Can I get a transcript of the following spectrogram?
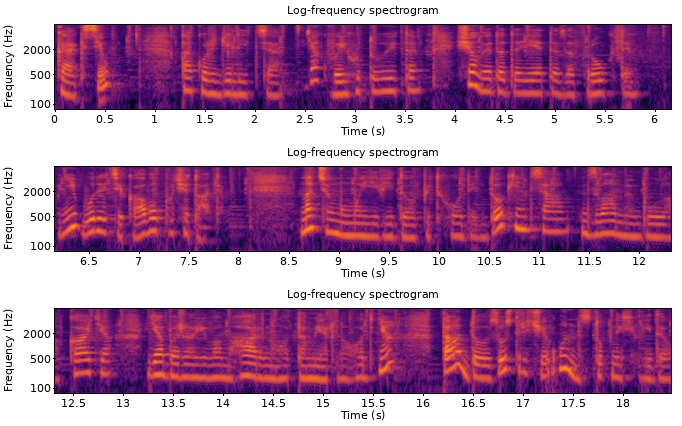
кексів. Також діліться, як ви готуєте, що ви додаєте за фрукти. Мені буде цікаво почитати. На цьому моє відео підходить до кінця. З вами була Катя. Я бажаю вам гарного та мирного дня та до зустрічі у наступних відео.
